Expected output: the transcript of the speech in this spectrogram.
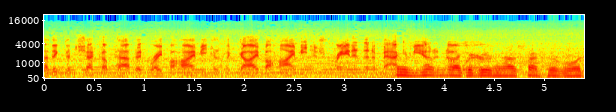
I think the checkup happened right behind me because the guy behind me just ran into the back It of me out of nothing like a nowhere. demon I was trying to avoid.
